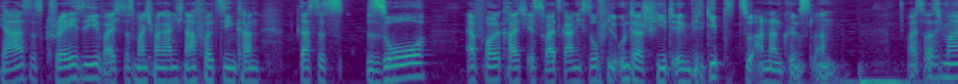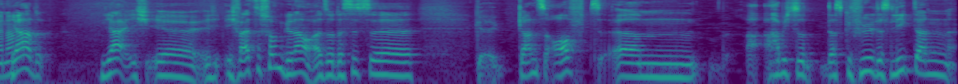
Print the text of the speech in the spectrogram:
ja, es ist crazy, weil ich das manchmal gar nicht nachvollziehen kann, dass es so erfolgreich ist, weil es gar nicht so viel Unterschied irgendwie gibt zu anderen Künstlern. Weißt du, was ich meine? Ja, ja, ich, äh, ich, ich, weiß das schon, genau. Also das ist äh, ganz oft ähm, habe ich so das Gefühl, das liegt dann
